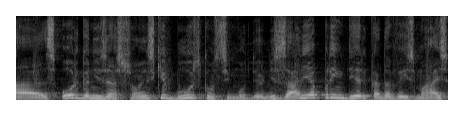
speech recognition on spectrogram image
as organizações que buscam se modernizar e aprender cada vez mais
